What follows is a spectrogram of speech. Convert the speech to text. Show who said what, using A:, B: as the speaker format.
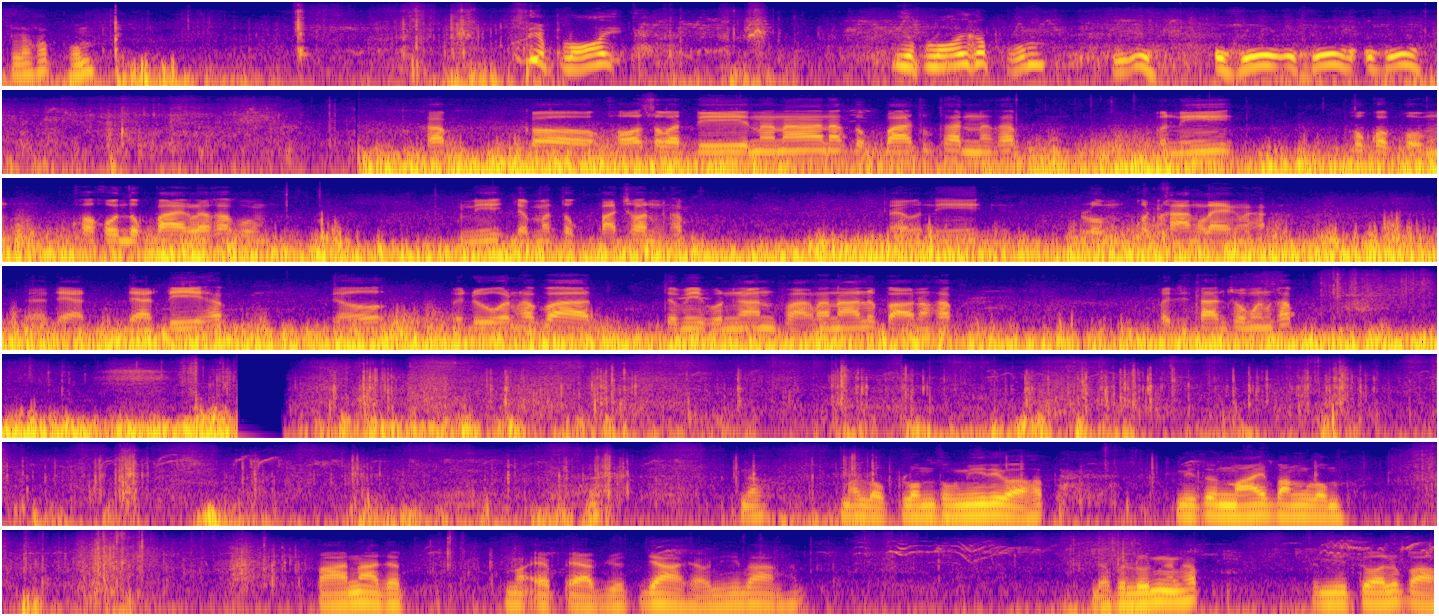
A: ดแล้วครับผม เรียบร้อย เรียบร้อยครับผมโอ้โหโอ้โหโอ้โหครับก็ขอสวัสดีนะนะนักตกปลาทุกท่านนะครับ วันนี้พบกับผมขอคนตกปลาอีกแล้วครับ ผม วันนี้จะมาตกปลาช่อนครับ แต่วันนี้ลมค่อนข้างแรงนะฮะแต่แดดแดดดีครับ เดี๋ยวไปดูกันครับว่าจะมีผลงานฝากนานาหรือเปล่านะครับ ไปติดตามชมกันครับ เดี๋ยว มาหลบลมตรงนี้ดีกว่าครับ มีต้นไม้บังลม ปลาน่าจะมาแอบแอบๆอยู่หญ้าแถวนี้บ้างครับ เดี๋ยวไปลุ้นกันครับ จะมีตัวหรือเปล่า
